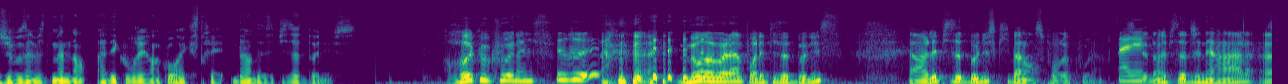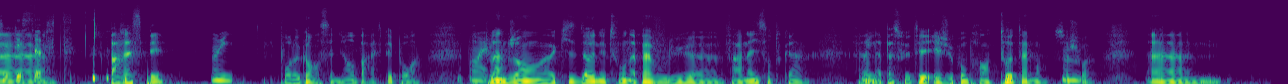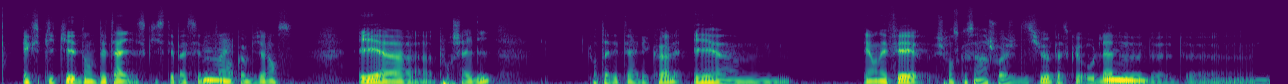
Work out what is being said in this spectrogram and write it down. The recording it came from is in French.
Je vous invite maintenant à découvrir un court extrait d'un des épisodes bonus. Recoucou Anaïs Heureux. Nous revoilà pour l'épisode bonus. Alors l'épisode bonus qui balance pour le coup là. Parce Allez. que dans l'épisode général, J'étais euh, soft. par respect Oui. pour le corps enseignant, par respect pour, pour Ouais. plein de gens euh, qui se donnent et tout, on n'a pas voulu, euh, enfin Anaïs en tout cas, euh, Oui. n'a pas souhaité et je comprends totalement ce Mm. choix. Euh, expliquer dans le détail ce qui s'était passé notamment Ouais. comme violence et euh, pour Shaili quand elle était à l'école et euh, et en effet, je pense que c'est un choix judicieux parce qu'au-delà de, Mm. de, de-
